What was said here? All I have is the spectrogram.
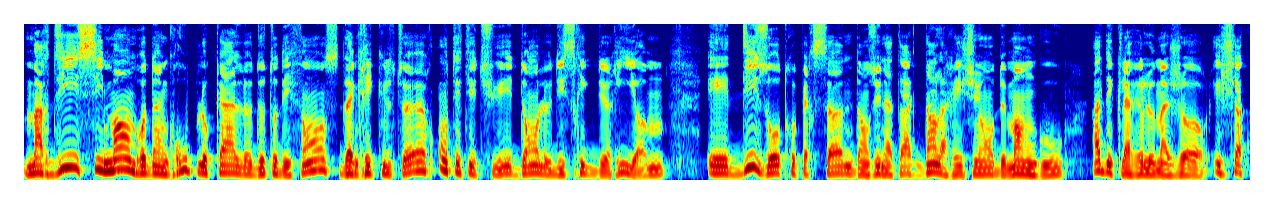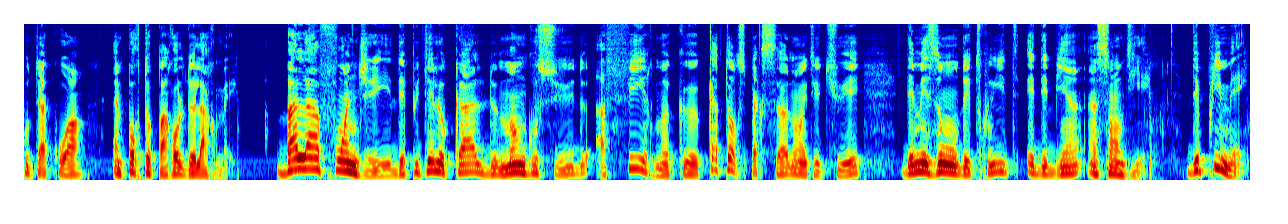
Mardi, six membres d'un groupe local d'autodéfense d'agriculteurs ont été tués dans le district de Riom et dix autres personnes dans une attaque dans la région de Mangou, a déclaré le major Ishakutakwa, un porte-parole de l'armée. Bala Fouanje, député local de Mangou Sud, affirme que 14 personnes ont été tuées, des maisons détruites et des biens incendiés. Mai,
